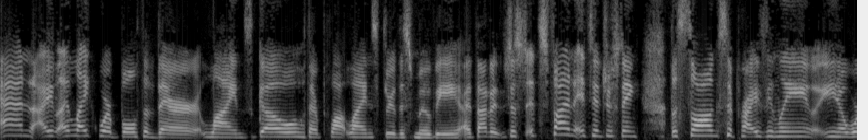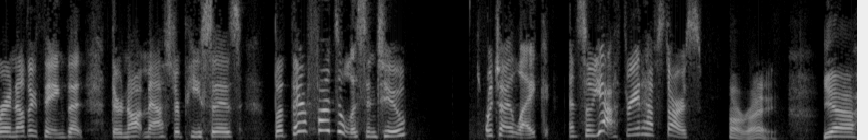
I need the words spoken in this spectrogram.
And I, I like where both of their lines go, their plot lines through this movie. I thought it just, it's fun, it's interesting. The songs, surprisingly, you know, were another thing that they're not masterpieces, but they're fun to listen to, which I like. And so, yeah, three and a half stars. All right. Yeah.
